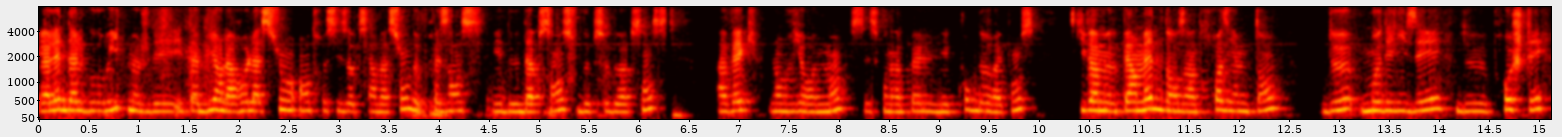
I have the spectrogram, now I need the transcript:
Et à l'aide d'algorithmes, je vais établir la relation entre ces observations de présence et d'absence ou de pseudo-absence avec l'environnement. C'est ce qu'on appelle les courbes de réponse, qui va me permettre dans un troisième temps de modéliser, de projeter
